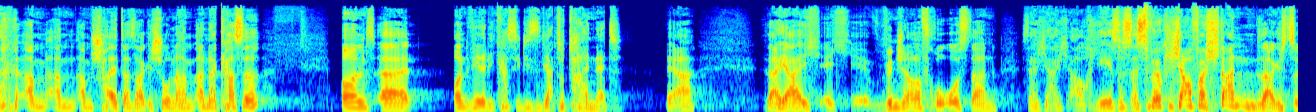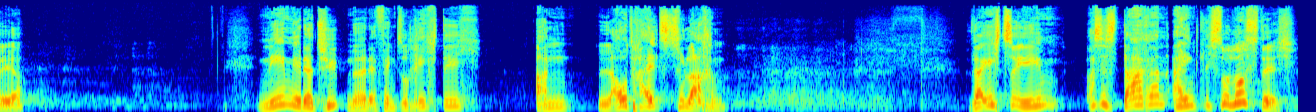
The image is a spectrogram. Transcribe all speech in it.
am, am, am Schalter, sage ich schon, am, an der Kasse und, äh, und wieder die Kasse, die sind ja total nett, ja, Sag ja, ich, ich wünsche auch noch frohe Ostern. Sag ich, ja, ich auch. Jesus ist wirklich auferstanden, sage ich zu ihr. Neben mir der Typ, ne, der fängt so richtig an, lauthals zu lachen. Sag ich zu ihm, was ist daran eigentlich so lustig?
